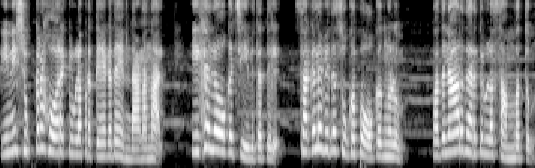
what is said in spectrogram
ഇനി ശുക്രഹോരയ്ക്കുള്ള പ്രത്യേകത എന്താണെന്നാൽ ഇഹലോക ജീവിതത്തിൽ സകലവിധ സുഖഭോഗങ്ങളും പതിനാറ് തരത്തിലുള്ള സമ്പത്തും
